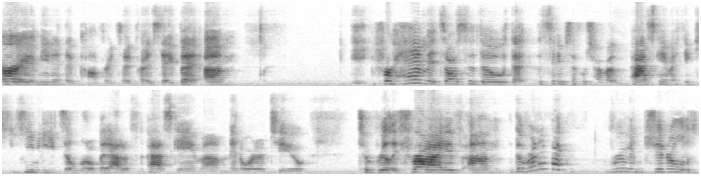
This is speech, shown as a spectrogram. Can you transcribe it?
or I mean in the conference, I'd probably say. But um, for him, it's also though that the same stuff we're talking about the pass game. I think he, needs a little bit out of the pass game um, in order to to really thrive. Um, the running back room in general is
